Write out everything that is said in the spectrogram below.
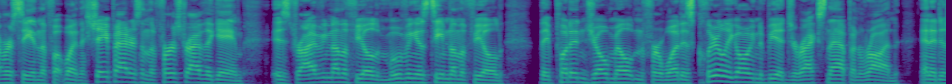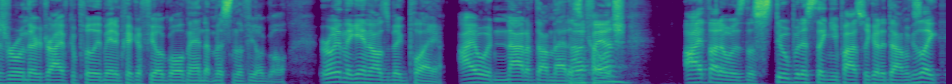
ever see in the foot. When Shea Patterson, the first drive of the game, is driving down the field, moving his team down the field. They put in Joe Milton for what is clearly going to be a direct snap and run, and it just ruined their drive completely, made him kick a field goal, and they end up missing the field goal. Early in the game, that was a big play. I would not have done that as Not a a fan? coach. I thought it was the stupidest thing you possibly could have done because like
